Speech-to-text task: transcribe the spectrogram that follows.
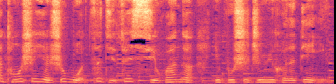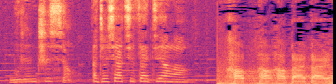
但同时也是我自己最喜欢的一部失之愈合的电影《无人知晓》。那就下期再见了。好好好，拜拜。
